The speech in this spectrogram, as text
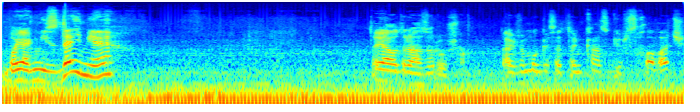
Bo jak mi zdejmie, to ja od razu ruszam. Także mogę sobie ten kask już schować.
